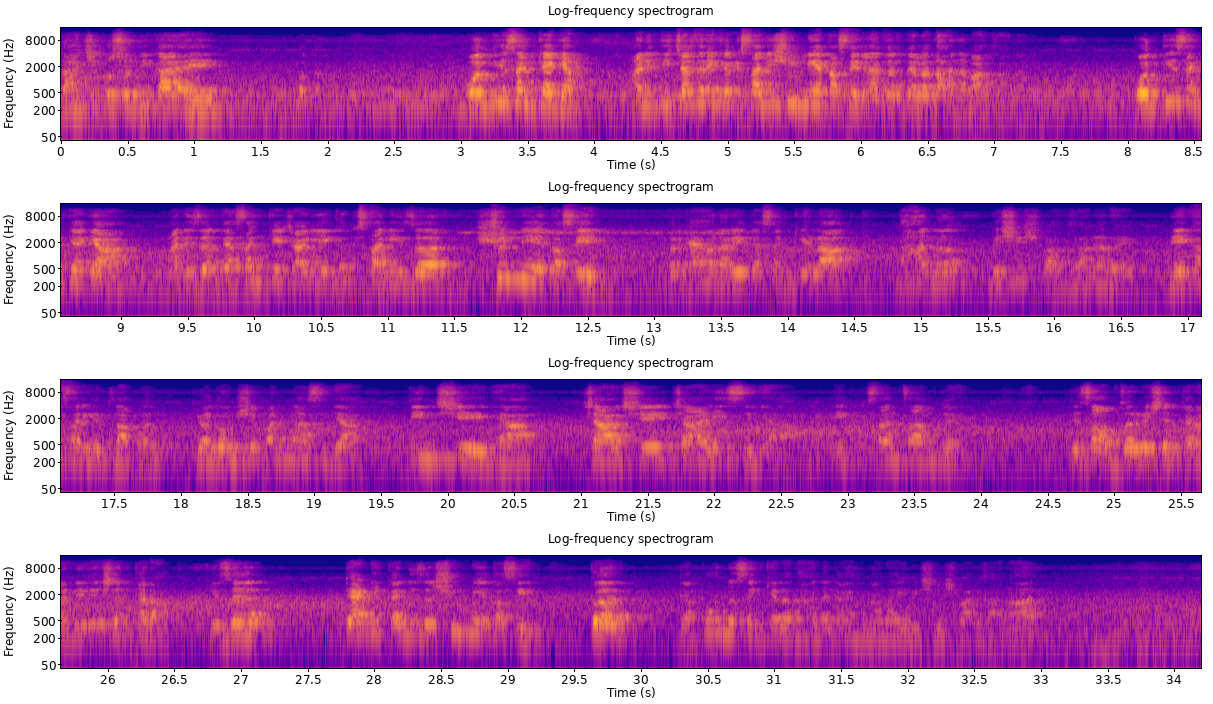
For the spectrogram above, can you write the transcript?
दहाची कसोटी काय आहे? बघा. कोणती संख्या घ्या. आणि तिच्या जर एकक स्थानी शून्य येत असेल ना तर त्याला दहानं भाग जाणार कोणती संख्या घ्या. आणि जर त्या संख्येच्या एकक स्थानी जर शून्य येत असेल तर काय होणार आहे? त्या संख्येला दहानं विशेष भाग जाणार आहे. एक हजार घेतला आपण. किंवा दोनशे पन्नास घ्या. तीनशे घ्या. चारशे चाळीस घ्या. एक स्थानचा अंक आहे. त्याचं ऑब्झर्वेशन करा निरीक्षण करा की जर त्या ठिकाणी जर शून्य येत असेल तर त्या पूर्ण संख्येला दहानं काय होणार आहे? विशेष वाढ जाणार.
